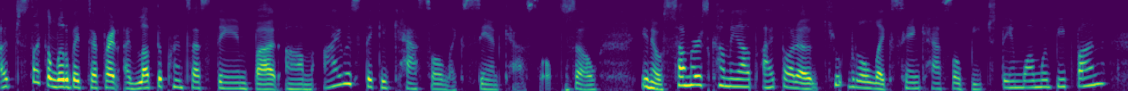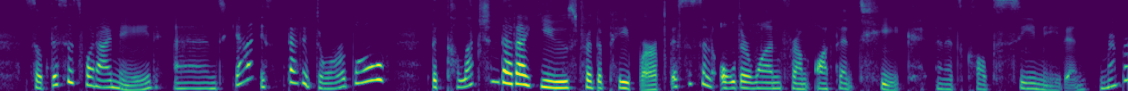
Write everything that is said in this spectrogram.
uh, just like a little bit different. I love the princess theme, but um, I was thinking castle, like sand castle. So, you know, summer's coming up. I thought a cute little like sandcastle beach theme one would be fun. So this is what I made. And yeah, isn't that adorable? The collection that I used for the paper, this is an older one from Authentique, and it's called Sea Maiden. Remember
